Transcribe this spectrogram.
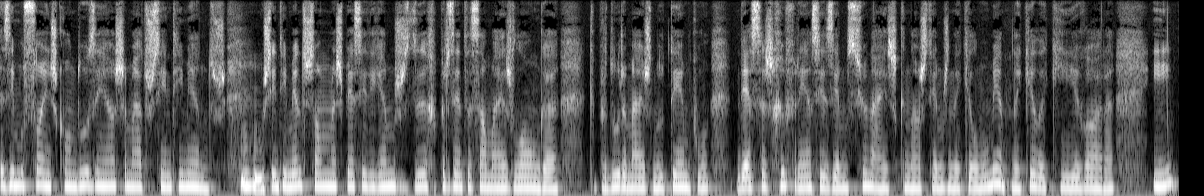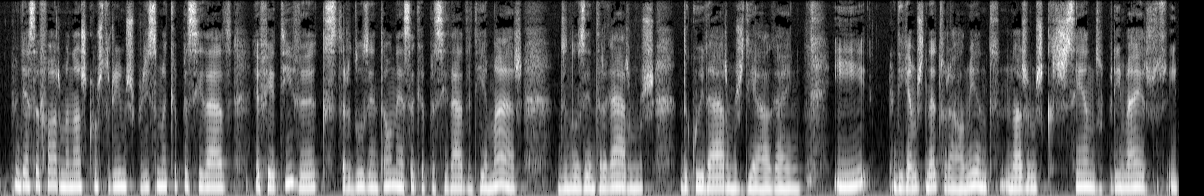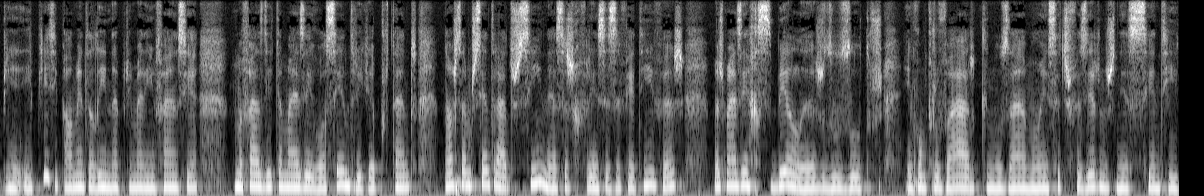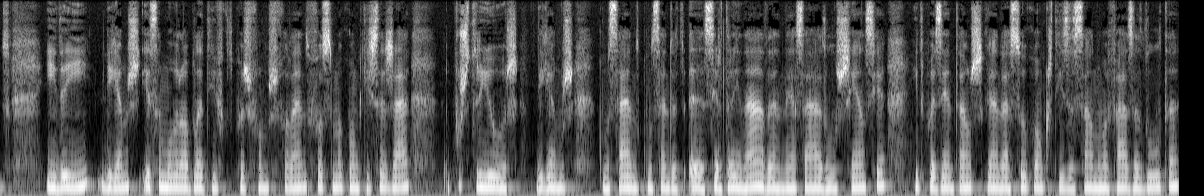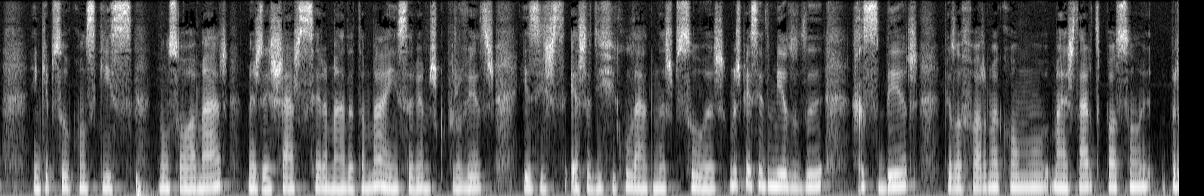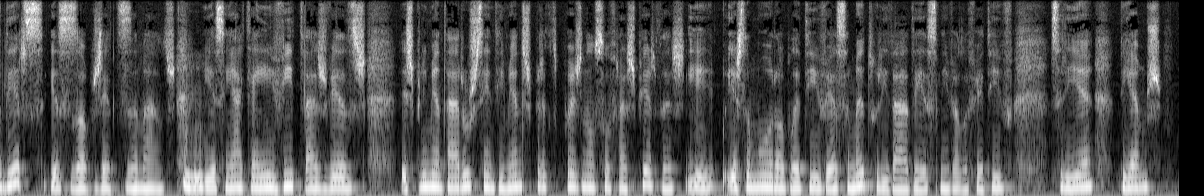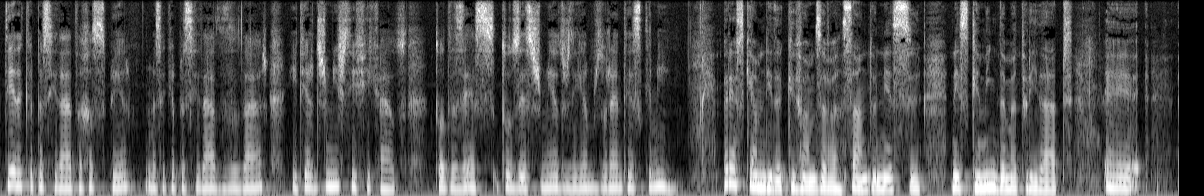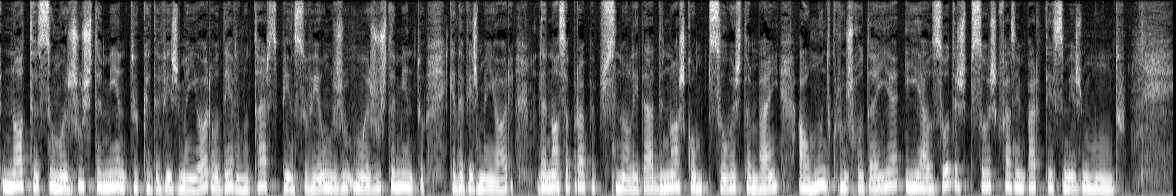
As emoções conduzem aos chamados sentimentos. Uhum. Os sentimentos são uma espécie, digamos, de representação mais longa, que perdura mais no tempo, dessas referências emocionais que nós temos naquele momento, naquele aqui e agora. E, dessa forma, nós construímos, por isso, uma capacidade afetiva que se traduz então nessa capacidade de amar, de nos entregarmos, de cuidarmos de alguém. E digamos, naturalmente, nós vamos crescendo primeiro e, e, principalmente ali na primeira infância, numa fase dita mais egocêntrica, portanto, nós estamos centrados sim nessas referências afetivas, mas mais em recebê-las dos outros, em comprovar que nos amam, em satisfazer-nos nesse sentido. E daí, digamos, esse amor oblativo que depois fomos falando fosse uma conquista já posterior, digamos, começando, começando a, a ser treinada nessa adolescência e depois então chegando à sua concretização numa fase adulta em que a pessoa conseguisse não só amar, mas deixar-se ser amada também. E sabemos que por vezes existe esta dificuldade nas pessoas, uma espécie de medo de receber pela forma como mais tarde possam perder-se esses objetos amados. Uhum. E assim há quem evita, às vezes, experimentar os sentimentos para que depois não sofra as perdas. E este amor oblativo, essa maturidade a esse nível afetivo, seria, digamos, ter a capacidade de receber, mas a capacidade de dar e ter desmistificado todos esses, todos esses medos, digamos, durante esse caminho. Parece que à medida que vamos avançando nesse, nesse caminho da maturidade, é, nota-se um ajustamento cada vez maior, ou deve notar-se, penso eu, um ajustamento cada vez maior da nossa própria personalidade, de nós como pessoas também, ao mundo que nos rodeia e às outras pessoas que fazem parte desse mesmo mundo.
